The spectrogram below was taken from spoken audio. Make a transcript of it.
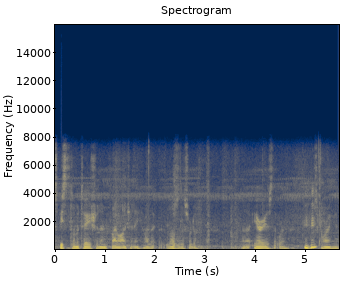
species limitation, and phylogeny. Are the, those are the sort of uh, areas that we're Mhm. exploring. Yeah.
